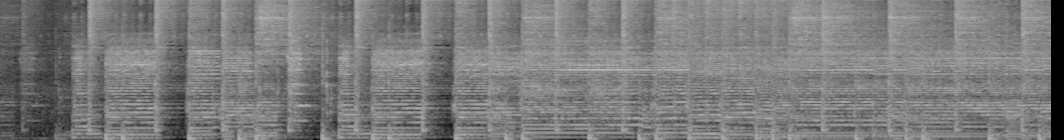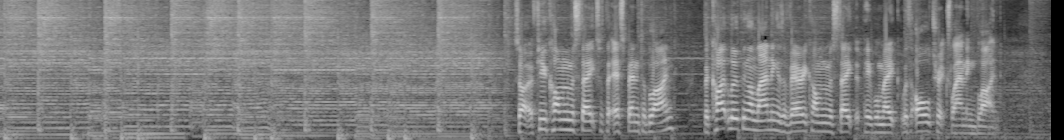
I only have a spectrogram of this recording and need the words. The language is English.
So a few common mistakes with the S-bend to blind. The kite looping on landing is a very common mistake that people make with all tricks landing blind.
